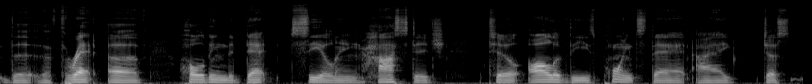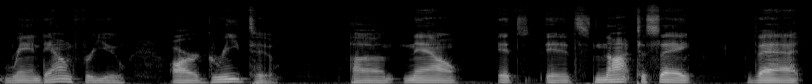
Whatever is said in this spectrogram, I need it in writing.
the the threat of holding the debt ceiling hostage till all of these points that I just ran down for you are agreed to. Um, now, it's it's not to say that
